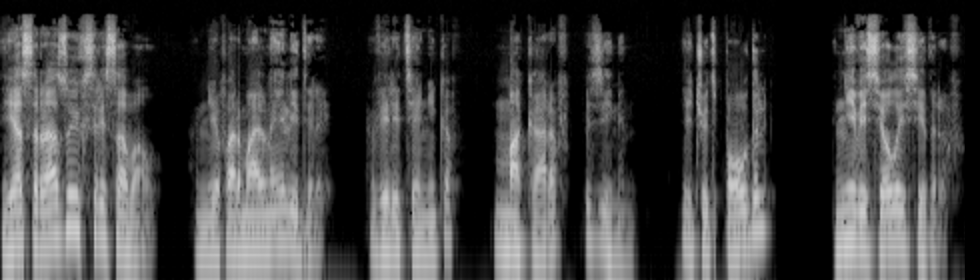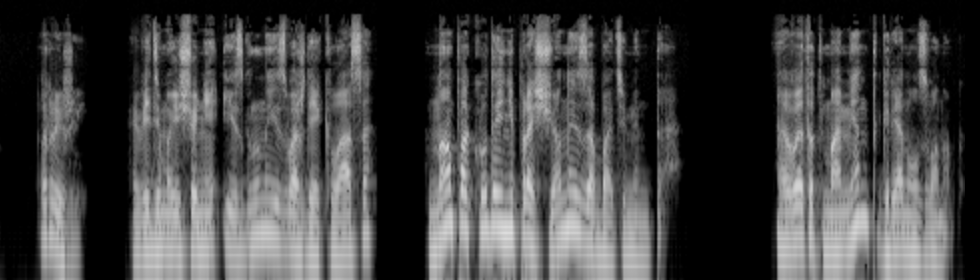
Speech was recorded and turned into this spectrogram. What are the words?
Я сразу их срисовал. Неформальные лидеры. Веретенников, Макаров, Зимин. И чуть поудаль — невеселый Сидоров. Рыжий. Видимо, еще не изгнанный из вождей класса, но покуда и не прощенный за батю мента. В этот момент грянул звонок.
